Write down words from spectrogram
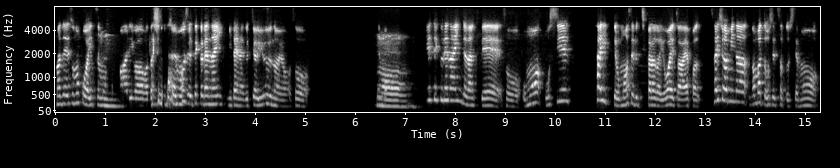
まあ、で、その子はいつもうん周りは私に誰も教えてくれないみたいな愚痴を言うのよ、そう。でも、あ教えてくれないんじゃなくて、そう、教えたいって思わせる力が弱いから、やっぱ最初はみんな頑張って教えてたとしても、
